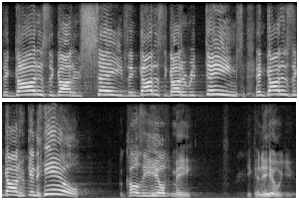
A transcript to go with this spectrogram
that God is the God who saves, and God is the God who redeems, and God is the God who can heal. Because He healed me, He can heal you.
